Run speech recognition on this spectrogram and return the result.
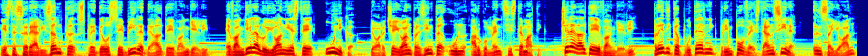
este să realizăm că, spre deosebire de alte evanghelii, Evanghelia lui Ioan este unică, deoarece Ioan prezintă un argument sistematic. Celelalte evanghelii predică puternic prin povestea în sine, Însă Ioan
